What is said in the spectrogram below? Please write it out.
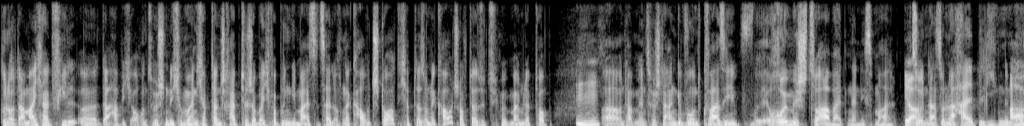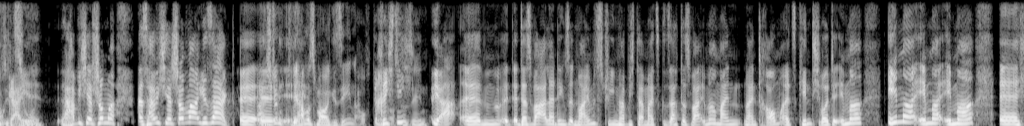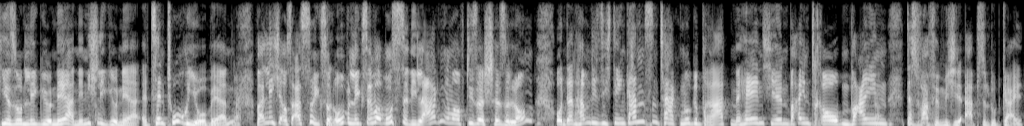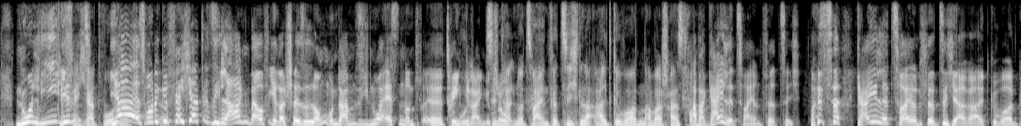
Genau, da mache ich halt viel. Äh, da habe ich auch inzwischen, ich meine, ich habe da einen Schreibtisch, aber ich verbringe die meiste Zeit auf einer Couch dort. Ich habe da so eine Couch, auf der sitze ich mit meinem Laptop Mhm. äh, und habe mir inzwischen angewohnt, quasi römisch zu arbeiten, nenne ich es mal. Ja. So in einer, so einer halb liegenden oh, Position. geil. Habe ich ja schon mal, das habe ich ja schon mal gesagt. Äh, Ah, äh, stimmt, wir haben uns mal gesehen auch. Richtig? Ja, ähm, das war allerdings in meinem Stream, habe ich damals gesagt, das war immer mein, mein Traum als Kind. Ich wollte immer, immer, immer, immer äh, hier so ein Legionär, nee, nicht Legionär, äh, Centurio werden, Ja. weil ich aus Asterix und Obelix immer wusste, die lagen immer auf dieser Chaiselong und dann haben die sich den ganzen Tag nur gebratene Hähnchen, Weintrauben, Wein. Das war für mich absolut geil. Nur liegend. Gefächert wurde. Ja, es wurde gefächert. Sie lagen da auf ihrer Chaiselong und haben sich nur Essen und äh, Trinken reingeschoben. Sind halt nur 42 la- alt geworden, aber scheiß drauf. aber geile 42. Weißt du, geile 42 Jahre alt geworden.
